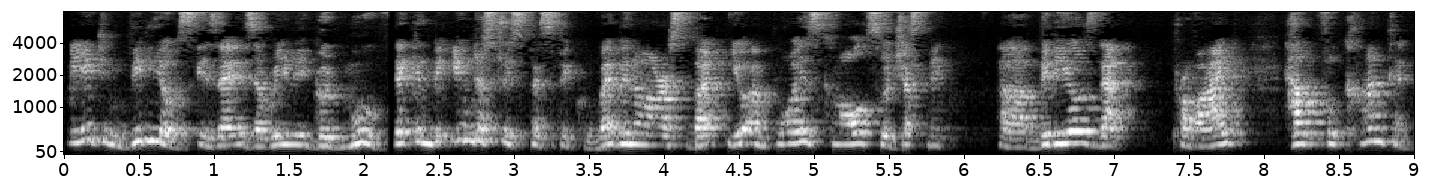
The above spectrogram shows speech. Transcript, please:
creating videos is a, is a really good move. There can be industry specific webinars, but your employees can also just make uh, videos that provide helpful content.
